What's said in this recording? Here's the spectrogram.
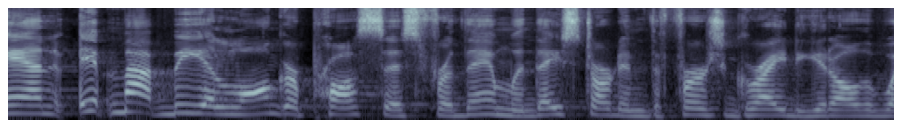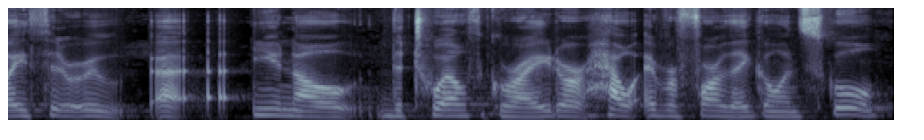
and it might be a longer process for them when they start in the first grade to get all the way through, uh, you know, the twelfth grade or however far they go in school.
